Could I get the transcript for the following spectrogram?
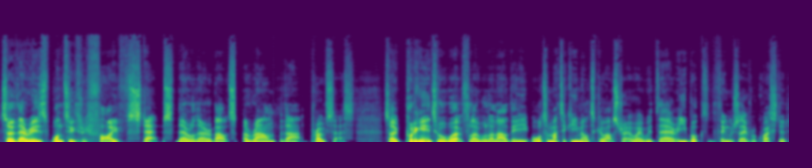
So there is one, two, three, five steps there or thereabouts around that process. So putting it into a workflow will allow the automatic email to go out straight away with their ebook, the thing which they've requested.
